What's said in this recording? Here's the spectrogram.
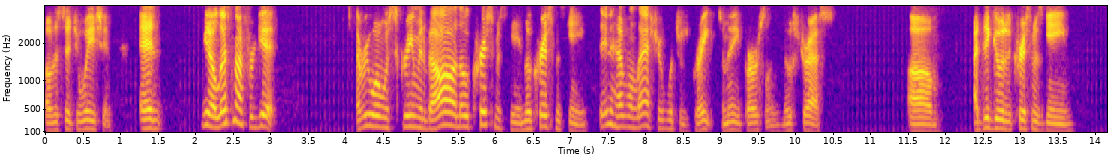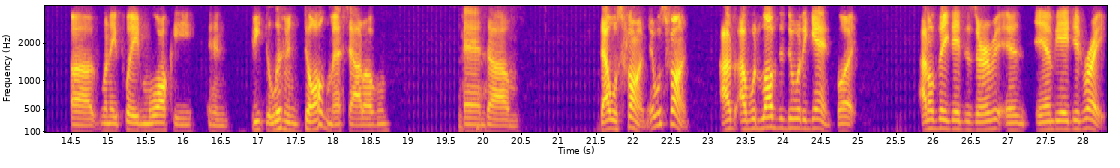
of the situation. And you know, let's not forget, everyone was screaming about, oh, no Christmas game, no Christmas game. They didn't have one last year, which was great to me personally, no stress. Um, I did go to the Christmas game uh, when they played Milwaukee and beat the living dog mess out of them, and um, that was fun. It was fun. I, I would love to do it again, but I don't think they deserve it, and the NBA did right.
